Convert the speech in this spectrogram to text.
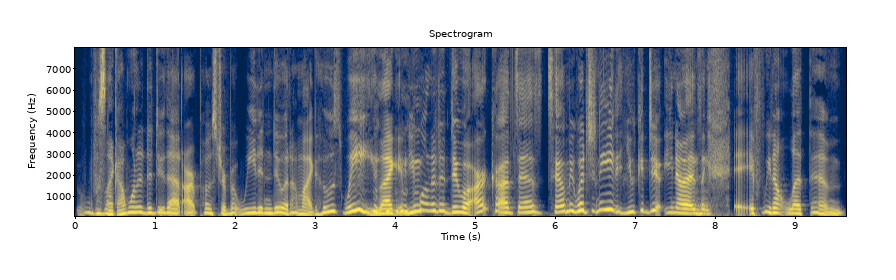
was like, I wanted to do that art poster, but we didn't do it. I'm like, who's we? Like, if you wanted to do an art contest, tell me what you needed. You could do, you know, it's like, mm-hmm. if we don't let them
